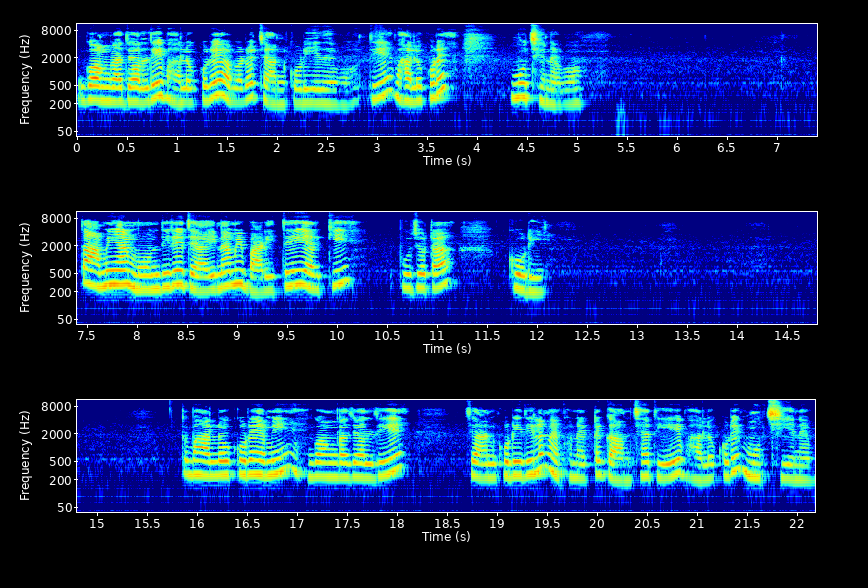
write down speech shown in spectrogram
গঙ্গা জল দিয়ে ভালো করে আবারও চান করিয়ে দেব। দিয়ে ভালো করে মুছে নেব। তা আমি আর মন্দিরে যাই না, আমি বাড়িতেই আর কি পুজোটা করি। তো ভালো করে আমি গঙ্গা জল দিয়ে চান করিয়ে দিলাম। এখন একটা গামছা দিয়ে ভালো করে মুছিয়ে নেব।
